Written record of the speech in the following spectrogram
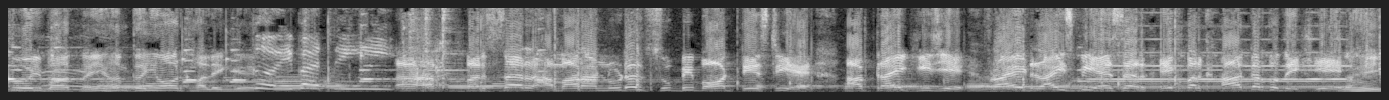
कोई बात नहीं हम कहीं और खा लेंगे। कोई बात नहीं। आ, पर सर हमारा नूडल सूप भी बहुत टेस्टी है। आप ट्राई कीजिए फ्राइड राइस भी है सर। एक बार खा कर तो देखिए। नहीं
